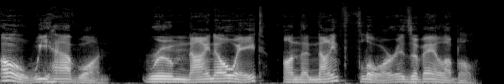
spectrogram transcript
Oh, we have one. Room 908 on the ninth floor is available.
